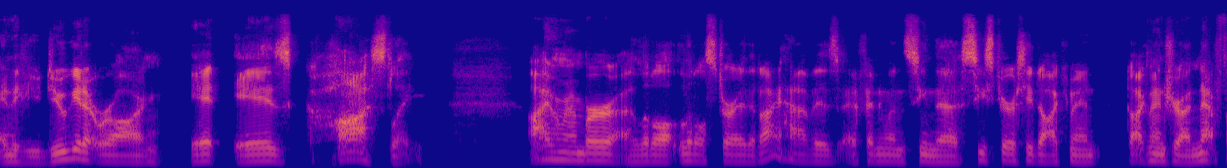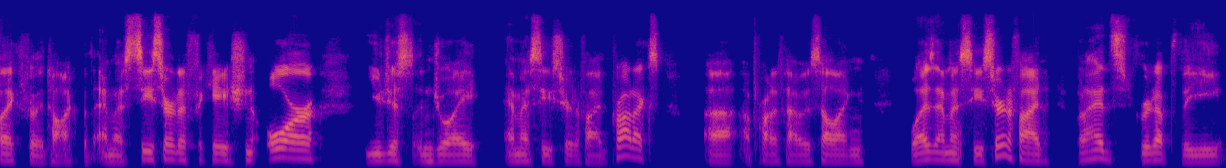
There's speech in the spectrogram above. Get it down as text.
And if you do get it wrong, it is costly. I remember a little little story that I have is if anyone's seen the Seaspiracy document documentary on Netflix where they talk about MSC certification, or you just enjoy MSC certified products. Uh, a product I was selling was MSC certified, but I had screwed up the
